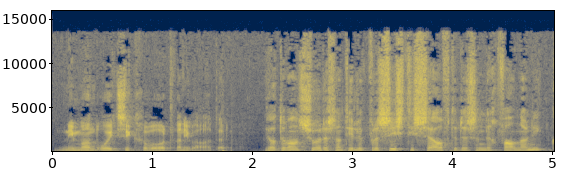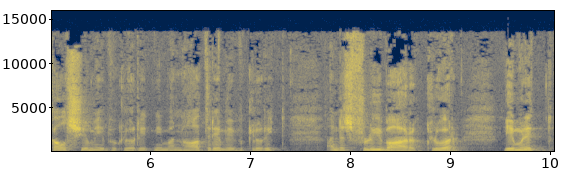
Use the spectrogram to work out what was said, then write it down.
niemand ooit siek geword van die water. Was so, dis natuurlik presies dieselfde, dis in die geval nou nie kalsiumhipokloriet nie, maar natriumhipokloriet en dis vloeibare kloor. Jy moet net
